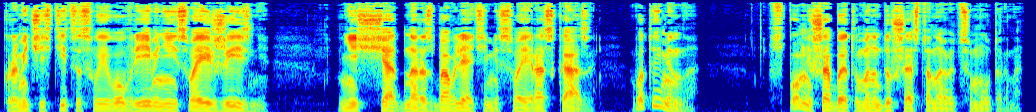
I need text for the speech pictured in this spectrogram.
кроме частицы своего времени и своей жизни, нещадно разбавлять ими свои рассказы. Вот именно. Вспомнишь об этом, и на душе становится муторно.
